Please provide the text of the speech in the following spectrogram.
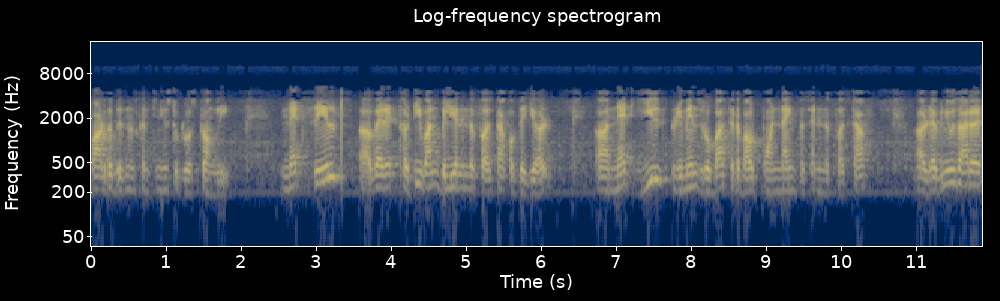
part of the business continues to grow strongly. Net sales uh, were at 31 billion in the first half of the year. Uh, net yield remains robust at about 0.9% in the first half. Uh, revenues are at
